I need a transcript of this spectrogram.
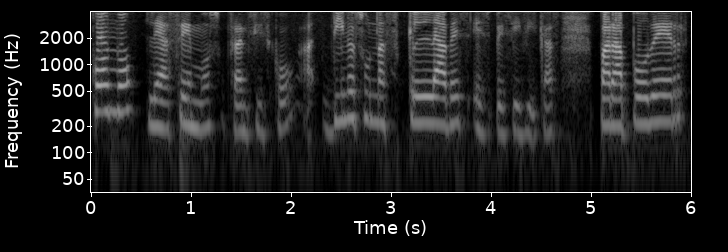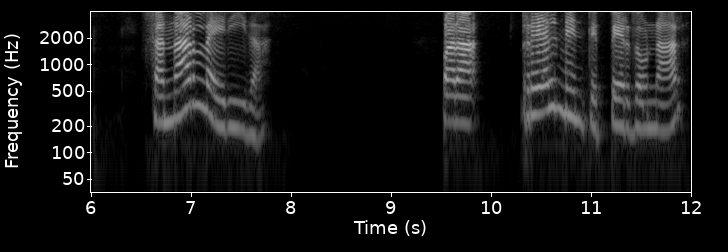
¿Cómo le hacemos, Francisco? Ah, Dinos unas claves específicas para poder sanar la herida, para realmente perdonar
